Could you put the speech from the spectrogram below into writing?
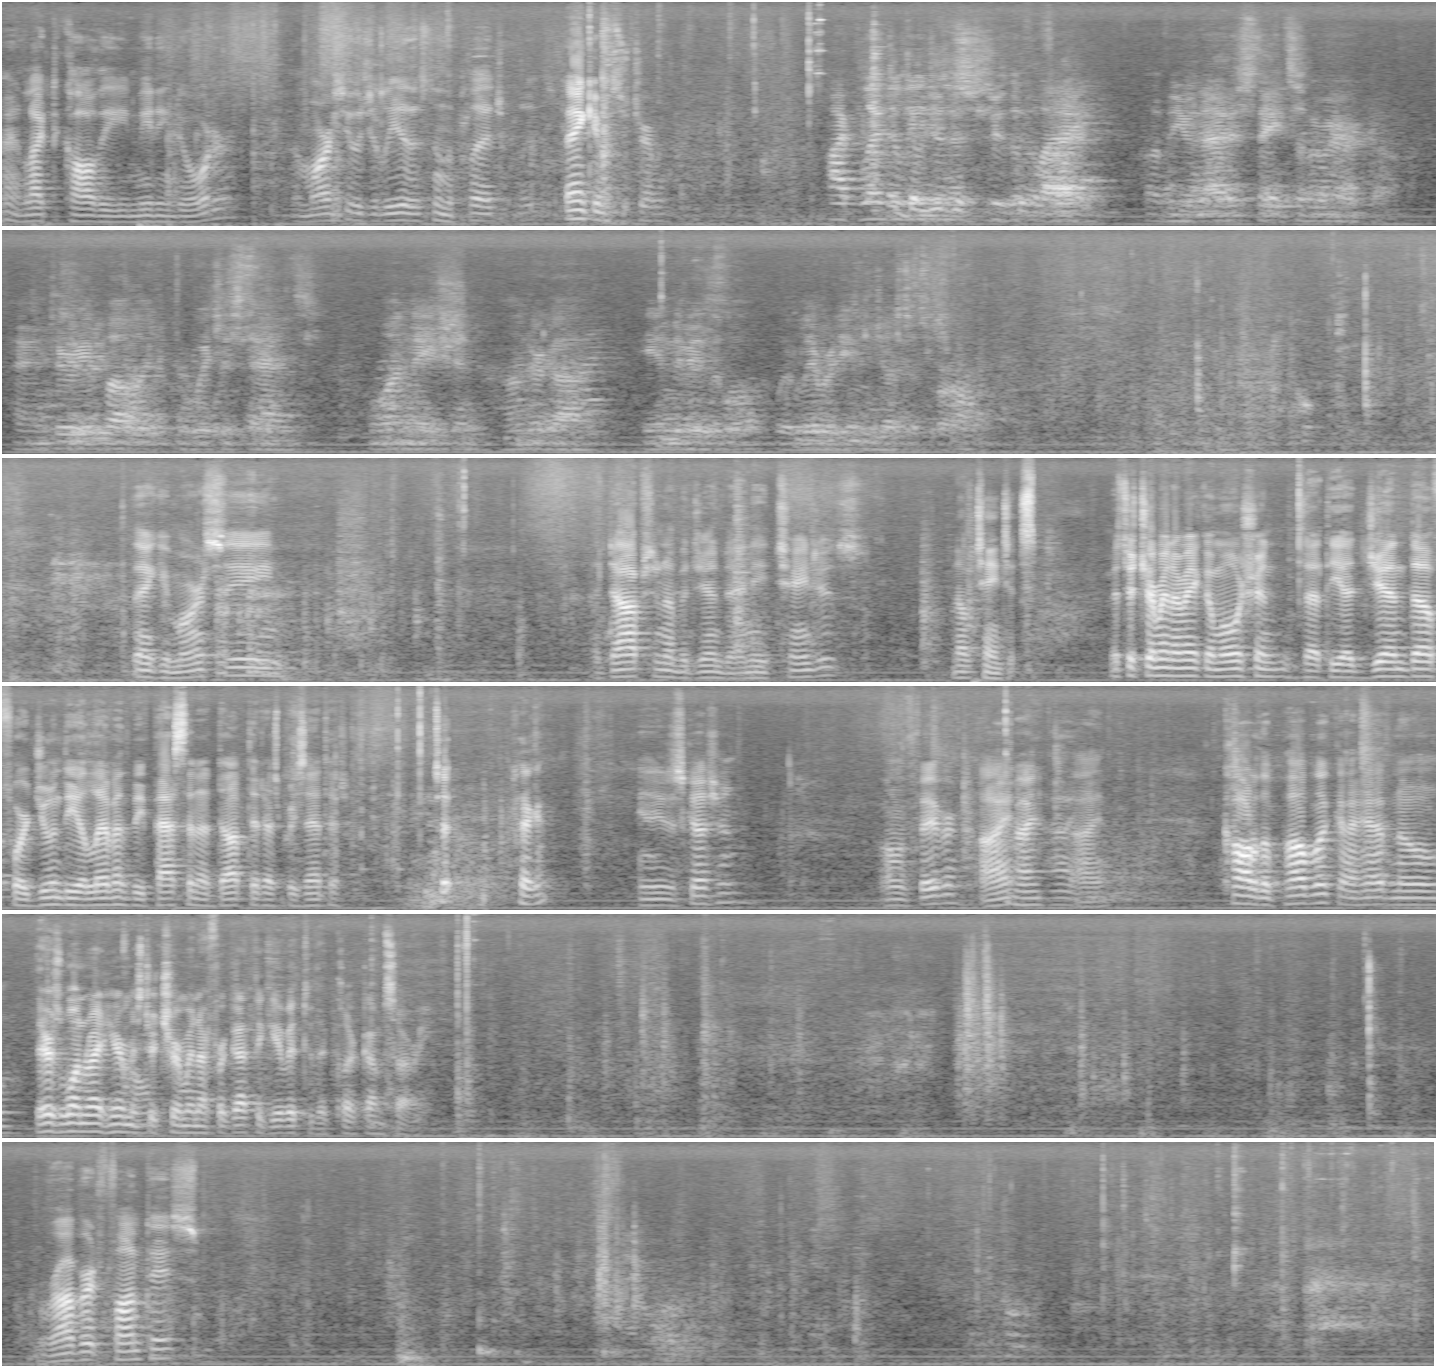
I'd like to call the meeting to order. Uh, Marcy, would you lead us in the pledge, please? Thank you, Mr. Chairman. I pledge allegiance to the flag of the United States of America and to the republic for which it stands, one nation, under God, indivisible, with liberty and justice for all. Thank you, Marcy. Adoption of agenda, any changes? No changes. Mr. Chairman, I make a motion that the agenda for June the 11th be passed and adopted as presented. Second. Any discussion? All in favor? Aye? Aye. Aye. Call to the public, I have no, There's one right here, Mr. Chairman. I forgot to give it to the clerk. I'm sorry. Robert Fontes?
